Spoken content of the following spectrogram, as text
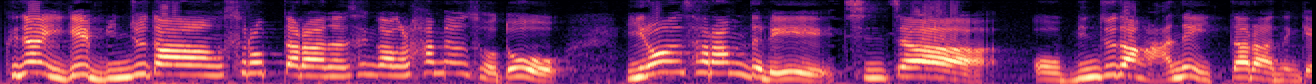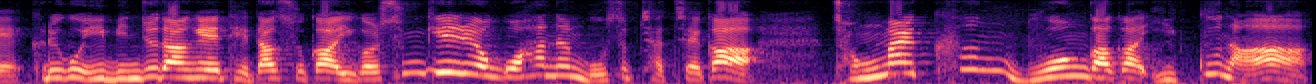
그냥 이게 민주당스럽다라는 생각을 하면서도 이런 사람들이 진짜 어, 민주당 안에 있다라는 게 그리고 이 민주당의 대다수가 이걸 숨기려고 하는 모습 자체가 정말 큰 무언가가 있구나.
